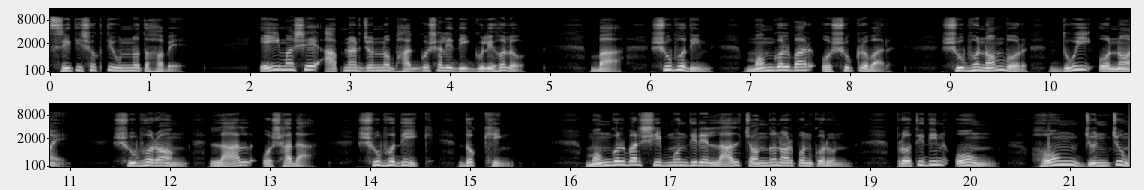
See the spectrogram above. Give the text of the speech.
স্মৃতিশক্তি উন্নত হবে। এই মাসে আপনার জন্য ভাগ্যশালী দিকগুলি হল, বা, শুভ দিন, মঙ্গলবার ও শুক্রবার, শুভ নম্বর দুই ও নয়, শুভ রং, লাল ও সাদা, শুভ দিক, দক্ষিণ, মঙ্গলবার শিব মন্দিরে লাল চন্দন অর্পণ করুন, প্রতিদিন ওং, হোং জুনচুং,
